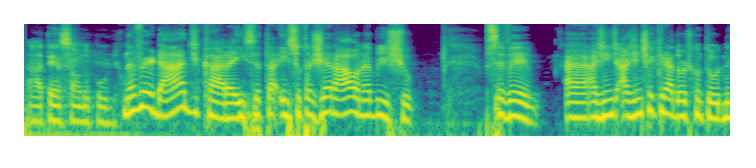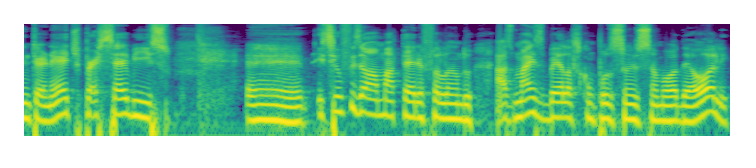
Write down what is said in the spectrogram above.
a atenção do público. Na verdade, cara, isso tá, isso tá geral, né, bicho? Pra você ver, a, a gente, a gente que é criador de conteúdo na internet percebe isso. É, e se eu fizer uma matéria falando as mais belas composições do Samuel Adeoli,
